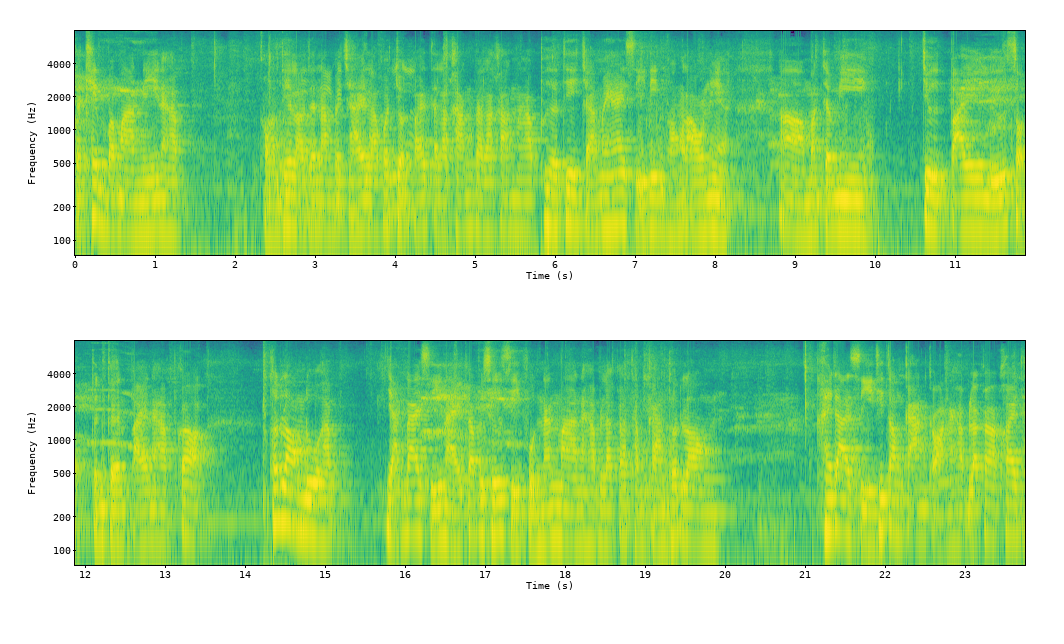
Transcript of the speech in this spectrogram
จะเข้มประมาณนี้นะครับ ก่อนที่เราจะนำไปใช้เราก็จดไว้แต่ละครั้งแต่ละครั้งนะครับ เพื่อที่จะไม่ให้สีดินของเราเนี่ยอ่ามันจะมีจืดไปหรือสดจนเกินไปนะครับ ก็ทดลองดูครับ อยากได้สีไหนก็ไปซื้อสีฝุ่นนั้นมานะครับ แล้วก็ทำการทดลอง ให้ได้สีที่ต้องการก่อนนะครับ แล้วก็ค่อยท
